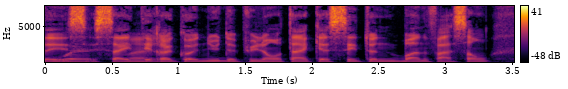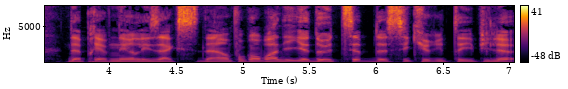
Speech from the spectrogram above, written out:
euh. ça a été reconnu depuis longtemps que c'est une bonne façon de prévenir les accidents. Il faut comprendre, il y a deux types de sécurité. Puis là,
